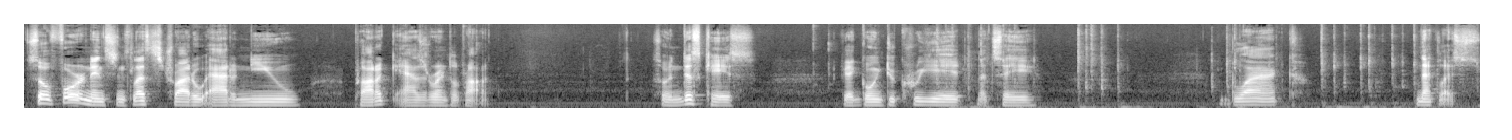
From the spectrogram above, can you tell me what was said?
So for an instance let's try to add a new product as a rental product. So in this case we are going to create let's say black necklace.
